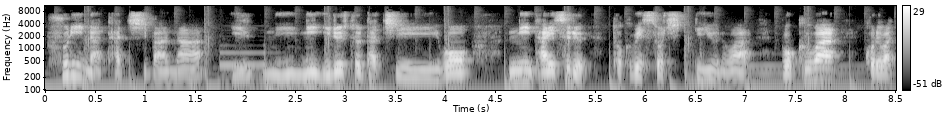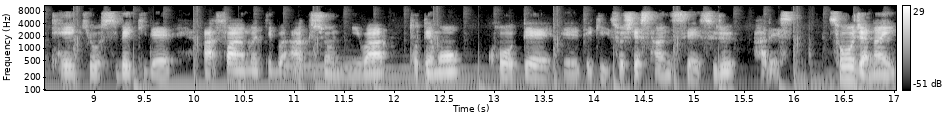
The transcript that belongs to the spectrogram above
不利な立場なにいる人たちをに対する特別措置っていうのは、僕はこれは提供すべきで、アファーマティブアクションにはとても肯定的、そして賛成する派です。そうじゃない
